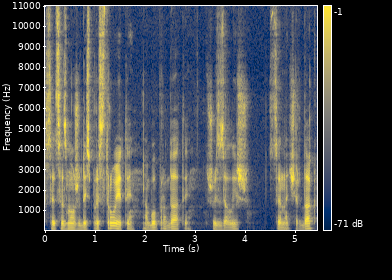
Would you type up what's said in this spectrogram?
все це зможу десь пристроїти або продати, щось залишу. Це на чердак.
